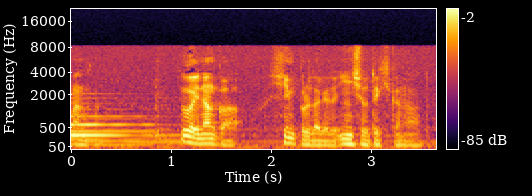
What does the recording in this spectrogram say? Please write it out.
まあすごいなんかシンプルだけど印象的かなと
